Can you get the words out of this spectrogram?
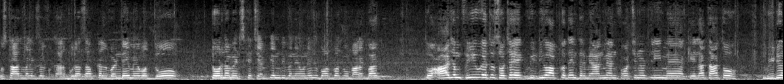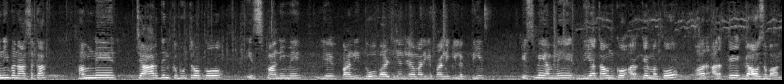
उस्ताद मलिक जुल्फ़ार बुरा साहब कल वनडे में वो दो टूर्नामेंट्स के चैंपियन भी बने, उन्हें भी बहुत बहुत मुबारकबाद। तो आज हम फ्री हुए तो सोचा एक वीडियो आपको दें। दरमियान में अनफॉर्चुनेटली मैं अकेला था तो वीडियो नहीं बना सका। हमने चार दिन कबूतरों को इस पानी में, ये पानी, दो बाल्टियाँ जो हमारी, ये पानी की लगती हैं। इसमें हमने दिया था उनको अरके मको और अरके गाँव जबान।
